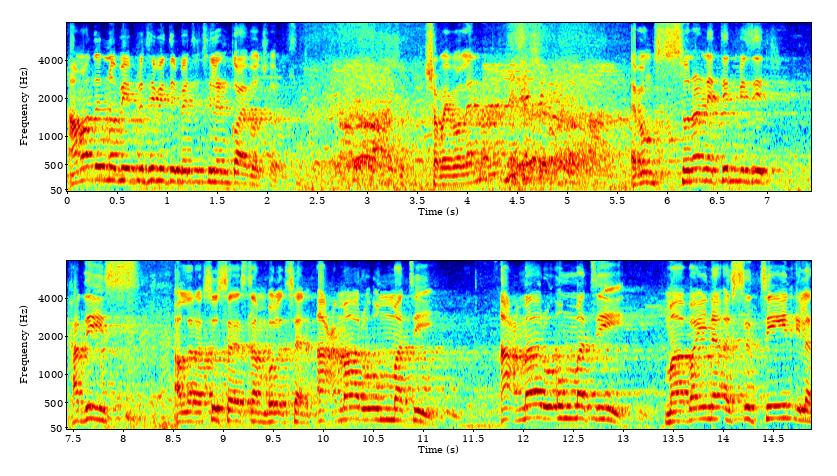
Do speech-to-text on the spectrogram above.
আমাদের নবী পৃথিবীতে বেঁচে ছিলেন কয় বছর? সবাই বলেন। এবং সুনানে তিরমিজির হাদিস আল্লাহ রাসূল ইসলাম বলেছেন, আমার উম্মতি আমার উম্মতি, মা বাইনা ইলা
